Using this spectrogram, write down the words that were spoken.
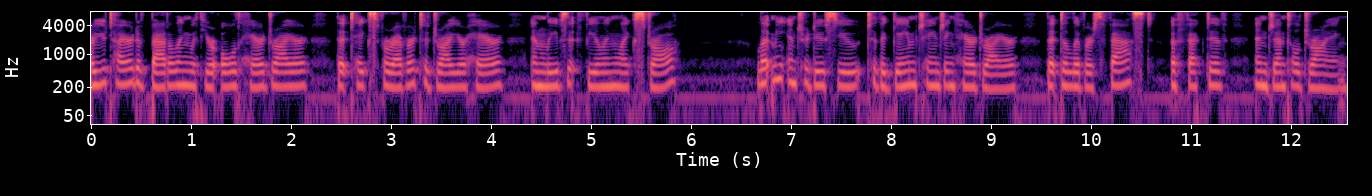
Are you tired of battling with your old hair dryer that takes forever to dry your hair and leaves it feeling like straw? Let me introduce you to the game changing hair dryer that delivers fast, effective, and gentle drying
